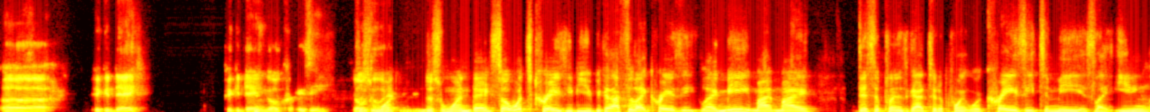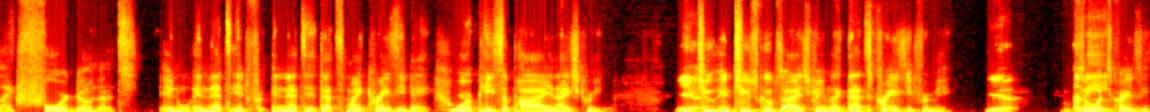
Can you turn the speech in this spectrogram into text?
Uh, pick a day, pick a day and go crazy. Don't just do one, just one day. So what's crazy to you? Because I feel like crazy, like me, my my discipline has got to the point where crazy to me is like eating like four donuts, and and that's it. For, and that's it. That's my crazy day, or a piece of pie and ice cream. Yeah, And two and two scoops of ice cream. Like that's crazy for me. yeah. I so mean- what's crazy?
